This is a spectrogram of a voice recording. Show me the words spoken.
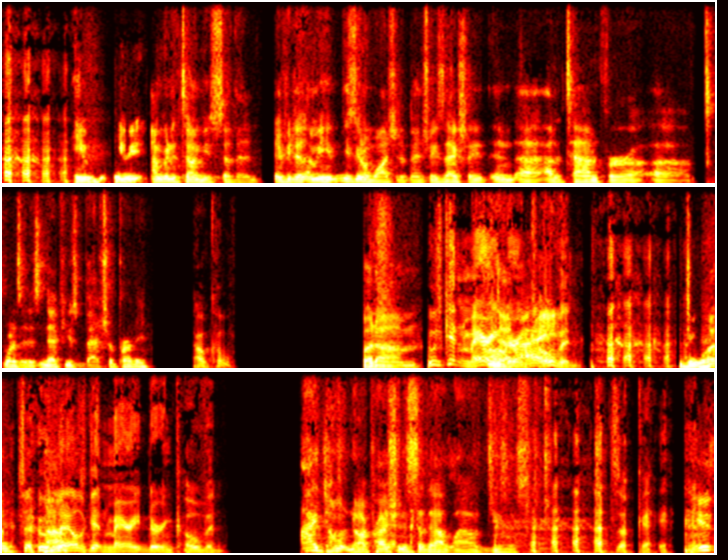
He, he, I'm going to tell him you said that. If he does, I mean, he's going to watch it eventually. He's actually in uh, out of town for uh, uh, what is it? His nephew's bachelor party. oh, cool. But Who's- um, Who's getting married All during right. COVID? do what? so who Huh? the hell's getting married during COVID? I don't know. I probably shouldn't have said that out loud. Jesus. That's okay. Who's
